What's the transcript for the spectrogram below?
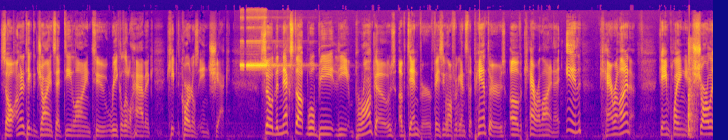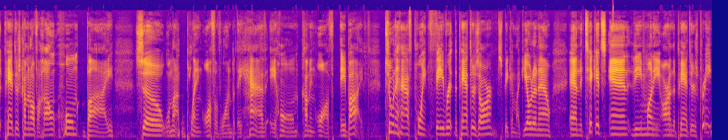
So I'm going to take the Giants at D line to wreak a little havoc, keep the Cardinals in check. So the next up will be the Broncos of Denver facing off against the Panthers of Carolina in Carolina. Game playing in Charlotte. Panthers coming off a home bye. So, well, not playing off of one, but they have a home coming off a bye. Two and a half point favorite, the Panthers are, speaking like Yoda now. And the tickets and the money are on the Panthers. Pretty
